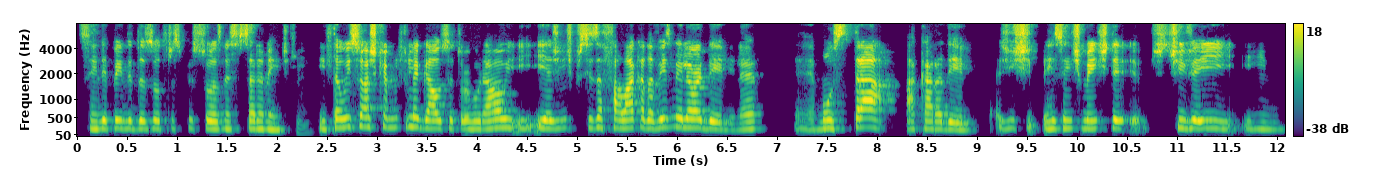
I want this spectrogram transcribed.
sem depender das outras pessoas necessariamente. Sim. Então, isso eu acho que é muito legal o setor rural e, e a gente precisa falar cada vez melhor dele, né? É, mostrar a cara dele. A gente recentemente te, estive aí em,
